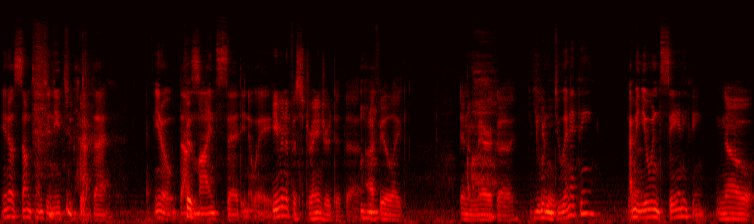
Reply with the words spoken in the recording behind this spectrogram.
you know sometimes you need to have that, you know, that mindset in a way. even if a stranger did that, I Mhm. feel like in America, you wouldn't do anything. I mean, you wouldn't say anything. No,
